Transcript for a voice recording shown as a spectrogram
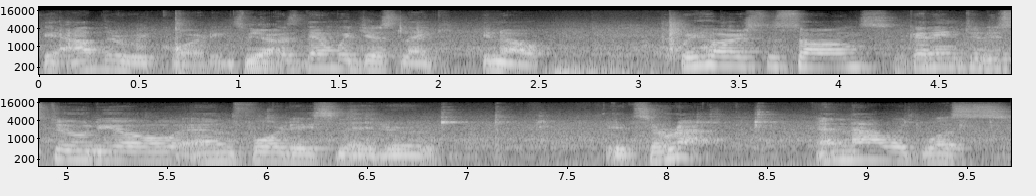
the other recordings Yeah. because then we just like you know rehearsed the songs, got into the studio, and four days later, it's a wrap. And now it was,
